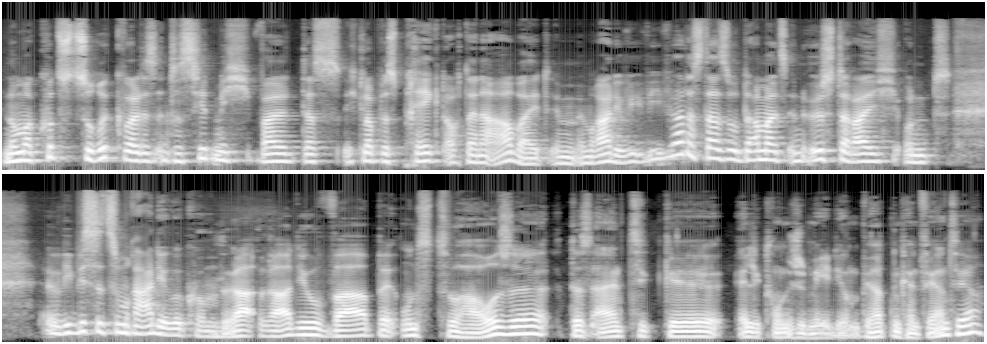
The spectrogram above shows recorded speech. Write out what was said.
Nochmal kurz zurück, weil das interessiert mich, weil das, ich glaube, das prägt auch deine Arbeit im, im Radio. Wie, wie war das da so damals in Österreich und wie bist du zum Radio gekommen? Ra Radio war bei uns zu Hause das einzige elektronische Medium. Wir hatten keinen Fernseher,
